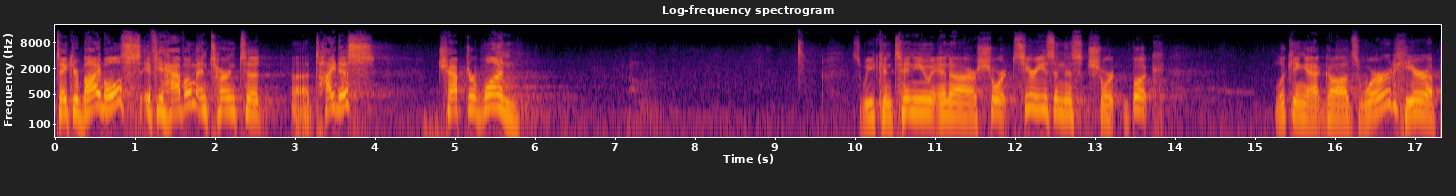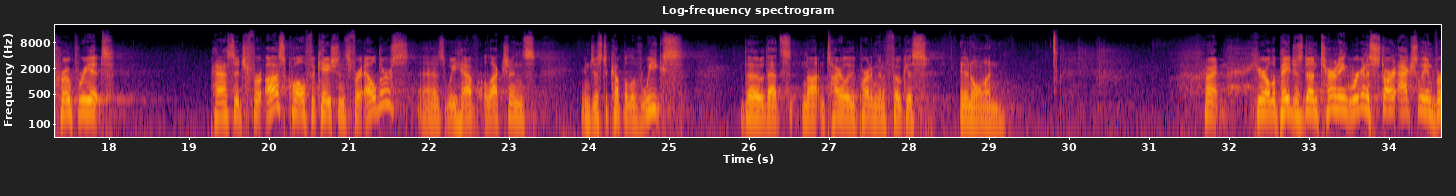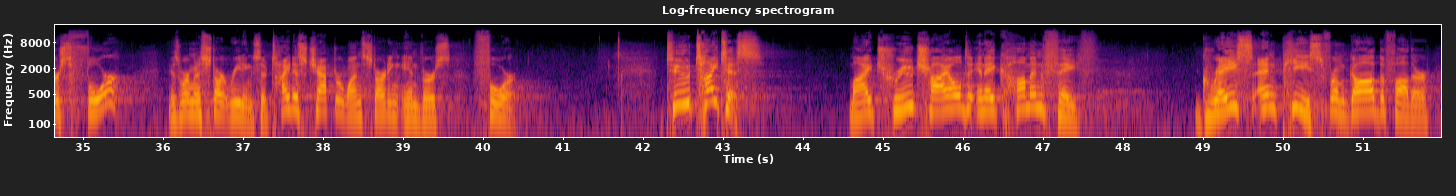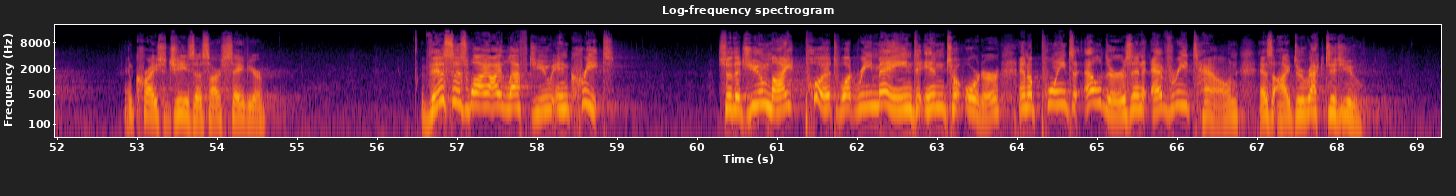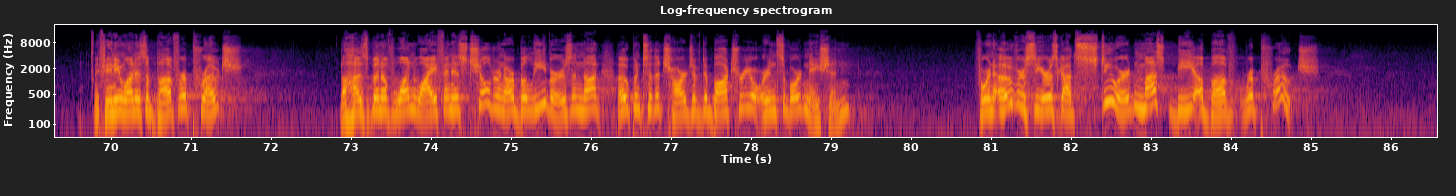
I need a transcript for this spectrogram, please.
Take your Bibles, if you have them, and turn to uh, Titus chapter 1. As we continue in our short series in this short book, looking at God's Word, here, appropriate passage for us, qualifications for elders, as we have elections in just a couple of weeks, though that's not entirely the part I'm going to focus in on. All right, here all the pages done turning. We're going to start actually in verse 4 is where I'm going to start reading. So Titus chapter 1 starting in verse 4. To Titus, my true child in a common faith, grace and peace from God the Father and Christ Jesus our Savior. This is why I left you in Crete so that you might put what remained into order and appoint elders in every town as I directed you. If anyone is above reproach, the husband of one wife and his children are believers and not open to the charge of debauchery or insubordination. For an overseer as God's steward must be above reproach.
